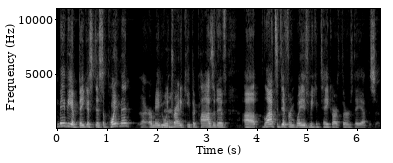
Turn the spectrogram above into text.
maybe a biggest disappointment, or maybe yeah. we try to keep it positive. Uh, lots of different ways we can take our Thursday episode.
